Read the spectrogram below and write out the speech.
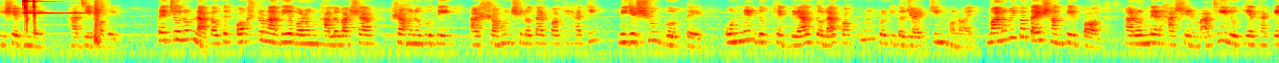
হিসেব নিয়ে হাজির হবে। তাই চলুন না, কাউকে কষ্ট না দিয়ে বরং ভালোবাসা, সহানুভূতি আর সহনশীলতার পথে হাঁটি, নিজের সুখ গড়তে অন্যের দুঃখের দেয়াল তোলা কখনোই প্রকৃত জয়ের চিহ্ন নয়। মানবিকতাই শান্তির পথ, আর অন্যের হাসির মাঝেই লুকিয়ে থাকে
